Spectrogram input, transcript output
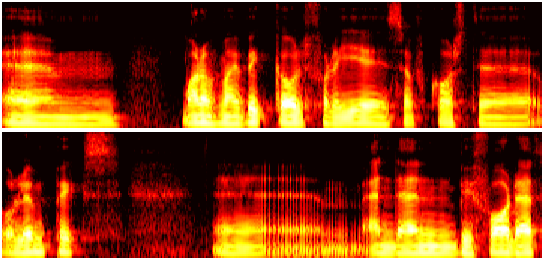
Um, one of my big goals for the year is, of course, the Olympics, um, and then before that,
